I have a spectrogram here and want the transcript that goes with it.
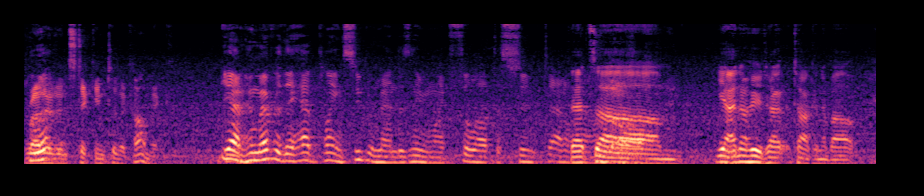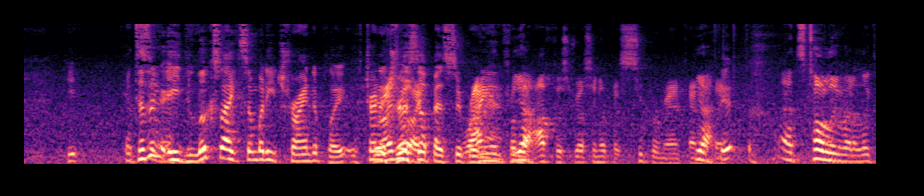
rather Well- than sticking to the comic. Yeah, and whomever they have playing Superman doesn't even like fill out the suit. I don't That's know. um, yeah, I know who you're ta- talking about. He it doesn't. He looks like somebody trying to play, trying to Reminds me dress like up as Superman. Ryan from Yeah. The Office dressing up as Superman kind Yeah. of thing. It- That's totally what it looks.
